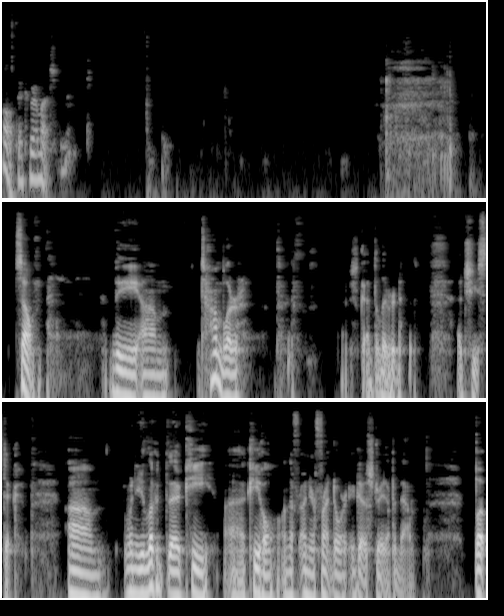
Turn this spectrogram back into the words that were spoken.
Oh, thank you very much. So, the um, tumbler, I just got delivered a cheese stick. Um, when you look at the key uh, keyhole on the on your front door, it goes straight up and down. But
